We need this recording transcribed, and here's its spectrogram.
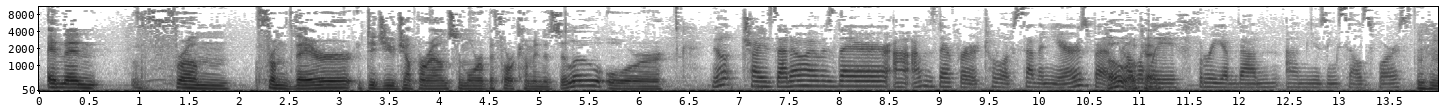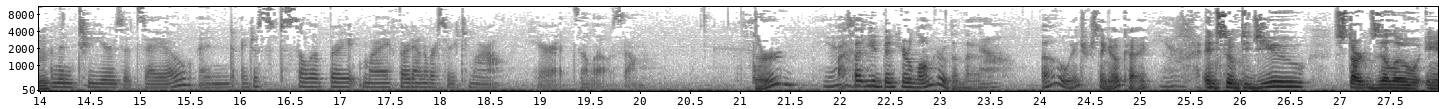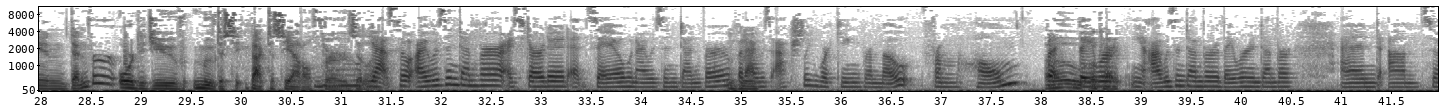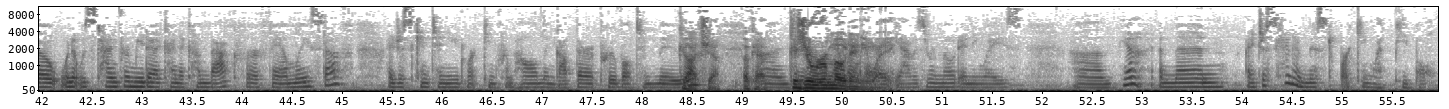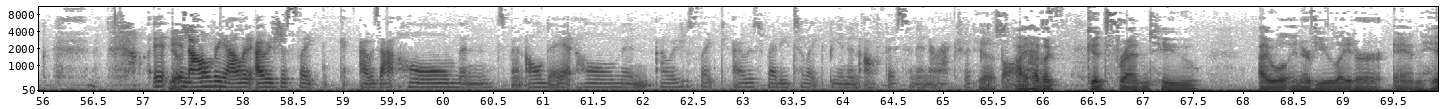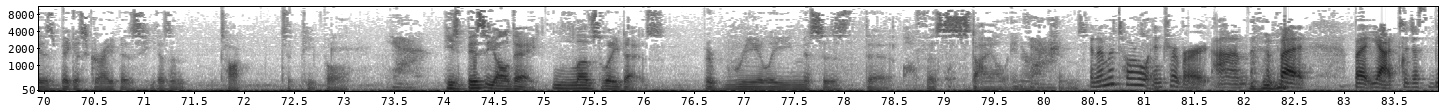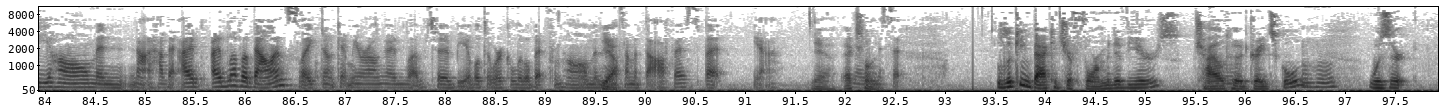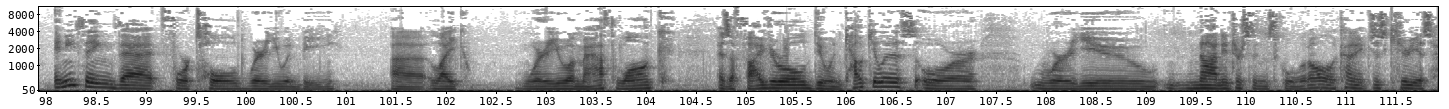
And then from from there, did you jump around some more before coming to Zillow, or No, Trizetto, I was there. Uh, I was there for a total of seven years, but Oh, okay. probably three of them um, using Salesforce, Mm-hmm. and then two years at Zayo. And I just celebrate my third anniversary tomorrow here at Zillow. So third? yeah, I thought you'd been here longer than that. no, Oh, interesting. Okay. Yeah. And so, did you start Zillow in Denver, or did you move to back to Seattle for Zillow? Yeah, so I was in Denver. I started at Zayo when I was in Denver, but Mm-hmm. I was actually working remote from home. But Oh, they were, okay. yeah, I was in Denver, they were in Denver. And um, so when it was time for me to kind of come back for family stuff, I just continued working from home and got their approval to move. Gotcha. Okay. um, Because to you're remote Seattle anyway. Yeah, I was remote anyways. Um, yeah, and then I just kind of missed working with people. in, Yes. in all reality, I was just like, I was at home and spent all day at home, and I was just like, I was ready to like be in an office and interact with Yes, people. I have a good friend who I will interview later, and his biggest gripe is he doesn't talk to people. yeah, He's busy all day, loves what he does, but really misses the office style interactions. And I'm a total introvert. Um, but, but yeah, to just be home and not have that, I'd, I'd love a balance. Like, don't get me wrong. I'd love to be able to work a little bit from home and Yeah. then some at the office. But yeah, Yeah, I excellent. miss it. Looking back at your formative years, childhood, grade school, was there anything that foretold where you would be? Uh, like, were you a math wonk as a five-year-old doing calculus, or were you not interested in school at all? Kind of just curious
